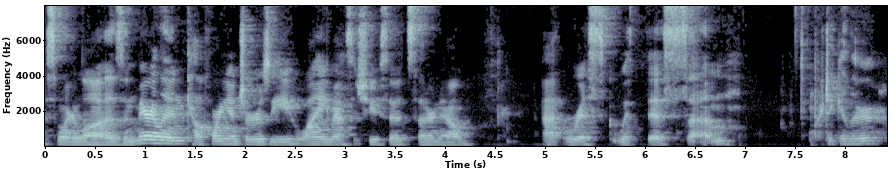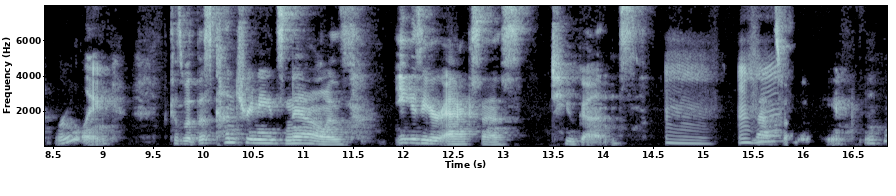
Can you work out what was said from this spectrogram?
similar laws in Maryland, California, Jersey, Hawaii, Massachusetts that are now at risk with this um, particular ruling. Because what this country needs now is easier access to guns. Mm, hmm That's what we need. Mm-hmm.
